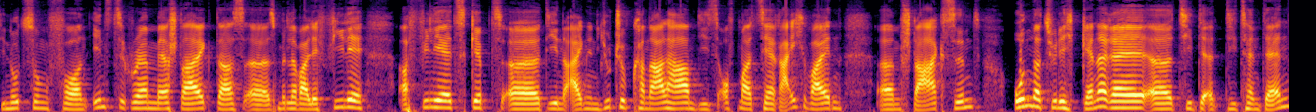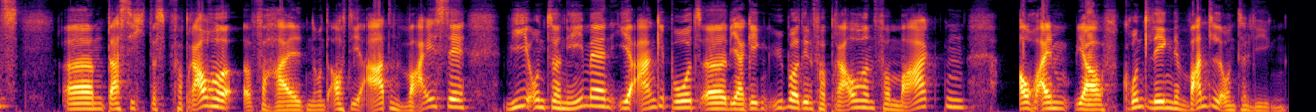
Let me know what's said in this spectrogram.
die Nutzung von Instagram mehr steigt, dass äh, es mittlerweile viele Affiliates gibt, äh, die einen eigenen YouTube-Kanal haben, die oftmals sehr reichweiten ähm, stark sind und natürlich generell äh, die, die Tendenz, dass sich das Verbraucherverhalten und auch die Art und Weise, wie Unternehmen ihr Angebot äh, ja gegenüber den Verbrauchern vermarkten, auch einem ja, grundlegenden Wandel unterliegen.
